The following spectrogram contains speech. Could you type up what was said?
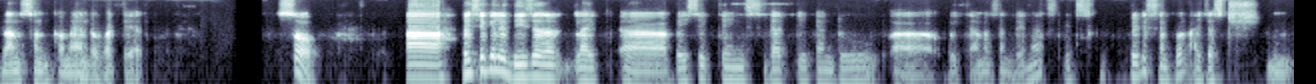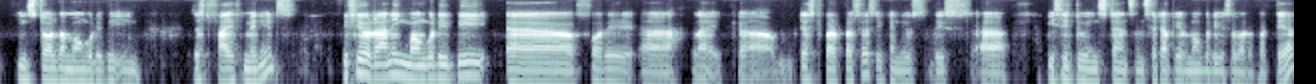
run some command over there. So uh, basically these are like uh, basic things that you can do uh, with Amazon Linux. It's pretty simple. I just install the MongoDB in just five minutes if you're running MongoDB uh, for a uh, like um, test purposes, you can use this uh, EC2 instance and set up your MongoDB server over there.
